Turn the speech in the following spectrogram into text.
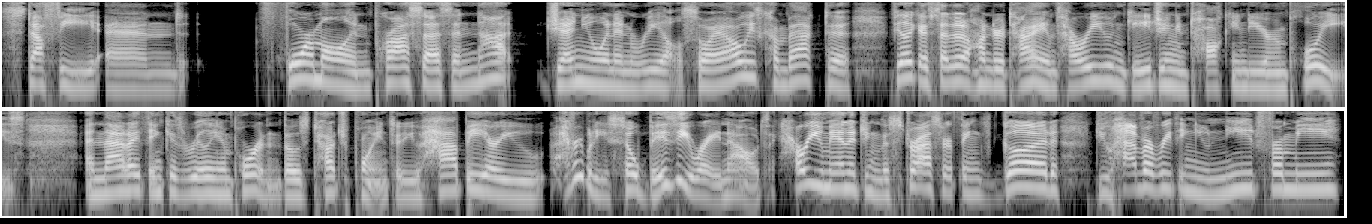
stuffy and formal and process and not genuine and real. So I always come back to I feel like I've said it a hundred times. How are you engaging and talking to your employees? And that I think is really important. Those touch points. Are you happy? Are you everybody's so busy right now. It's like how are you managing the stress? Are things good? Do you have everything you need from me?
